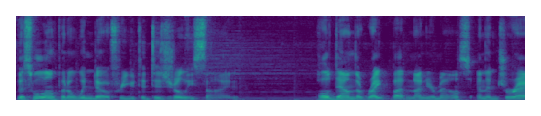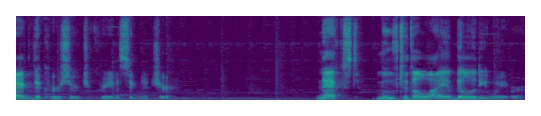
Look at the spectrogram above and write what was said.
This will open a window for you to digitally sign. Hold down the right button on your mouse and then drag the cursor to create a signature. Next, move to the liability waiver.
